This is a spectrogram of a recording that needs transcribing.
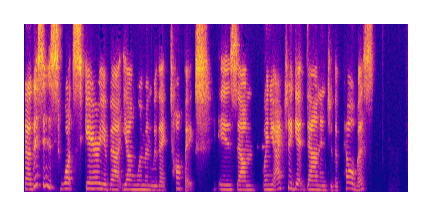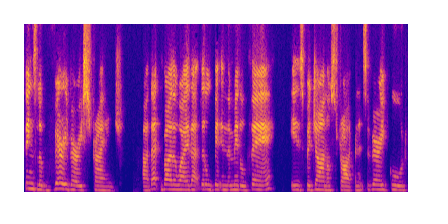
Now, this is what's scary about young women with ectopics is um, when you actually get down into the pelvis, things look very, very strange. Uh, that, by the way, that little bit in the middle there is vaginal stripe, and it's a very good,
